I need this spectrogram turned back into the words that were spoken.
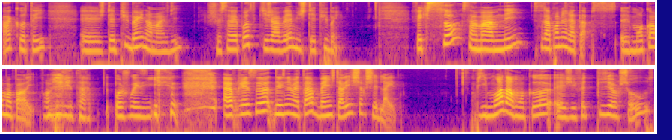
à côté. j'étais plus bien dans ma vie. Je savais pas ce que j'avais, mais j'étais plus bien. Fait que ça, ça m'a amené, c'est la première étape. mon corps m'a parlé. Première étape, pas choisi. Après ça, deuxième étape, ben, j'étais allée chercher de l'aide. Puis moi, dans mon cas, euh, j'ai fait plusieurs choses.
